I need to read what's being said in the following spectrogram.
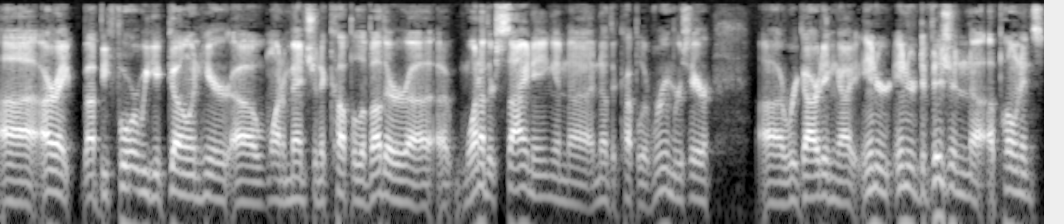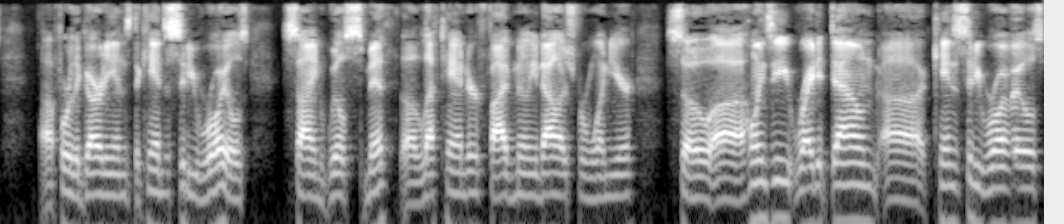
Uh, all right, uh, before we get going here, I uh, want to mention a couple of other, uh, uh, one other signing and uh, another couple of rumors here regarding inter interdivision opponents for the Guardians. The Kansas City Royals signed Will Smith, a left-hander, five million dollars for one year. So uh, Hoynesy, write it down. Kansas City Royals,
